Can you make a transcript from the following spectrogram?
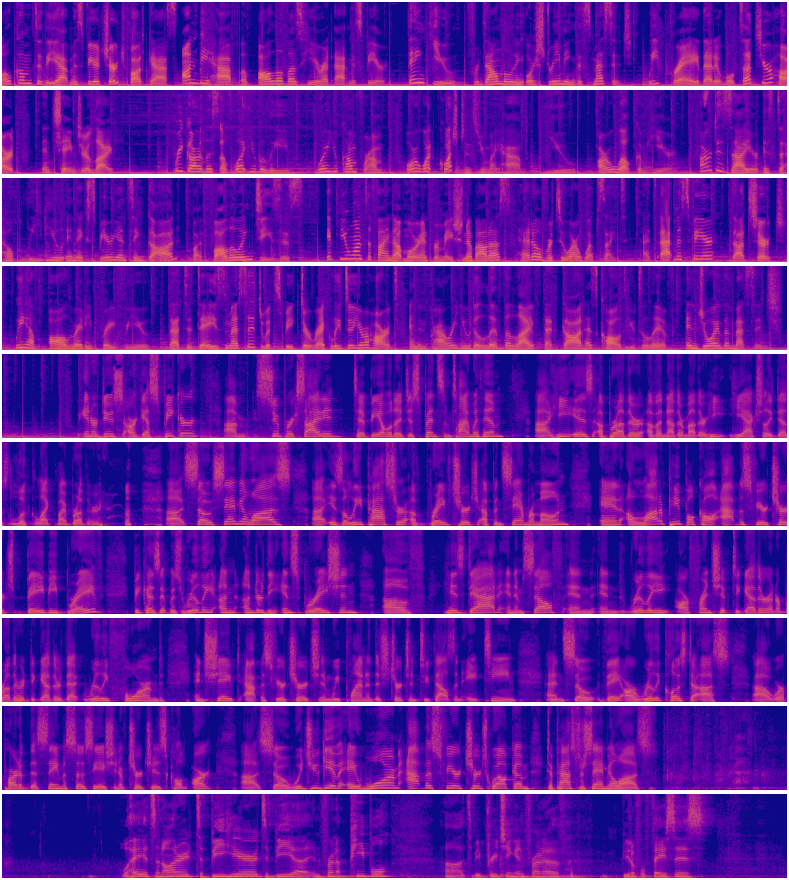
Welcome to the Atmosphere Church podcast on behalf of all of us here at Atmosphere. Thank you for downloading or streaming this message. We pray that it will touch your heart and change your life. Regardless of what you believe, where you come from, or what questions you might have, you are welcome here. Our desire is to help lead you in experiencing God by following Jesus. If you want to find out more information about us, head over to our website at atmosphere.church. We have already prayed for you that today's message would speak directly to your heart and empower you to live the life that God has called you to live. Enjoy the message. Introduce our guest speaker. I'm super excited to be able to just spend some time with him. Uh, he is a brother of another mother. He, he actually does look like my brother. uh, so, Samuel Laws uh, is the lead pastor of Brave Church up in San Ramon. And a lot of people call Atmosphere Church Baby Brave because it was really un- under the inspiration of his dad and himself and and really our friendship together and our brotherhood together that really formed and shaped atmosphere church and we planted this church in 2018 and so they are really close to us. Uh, we're part of the same association of churches called ARC. Uh, so would you give a warm atmosphere church welcome to pastor samuel laws well hey it's an honor to be here to be uh, in front of people uh, to be preaching in front of beautiful faces.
